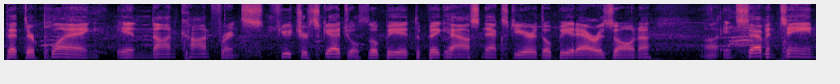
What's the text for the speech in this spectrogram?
that they're playing in non conference future schedules. They'll be at the Big House next year, they'll be at Arizona. Uh, in 17,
